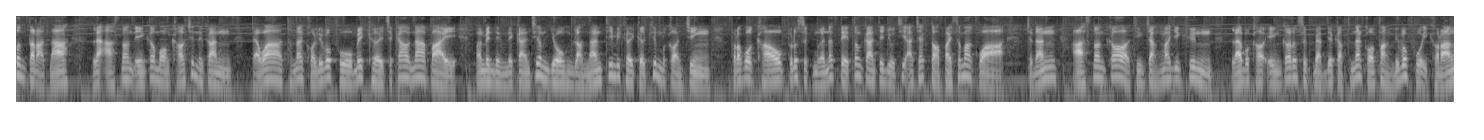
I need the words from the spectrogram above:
ต้นตลาดนะ และอาร์เซนอลเองก็มองเขาเช่นเดียวกัน แต่ว่าทางด้านของลิเวอร์พูลไม่เคยจะก้าวหน้าไป มันเป็นหนึ่งในการเชื่อมโยงเหล่านั้นที่ไม่เคยเกิดขึ้นมาก่อนจริง เพราะพวกเขารู้สึกเหมือนนักเตะต้องการจะอยู่ที่อาแจ็คต่อไปซะมากกว่าจากนั้นอาร์เซนอลก็จริงจังมากยิ่งขึ้น และพวกเขาเองก็รู้สึกแบบเดียวกับทางด้านของฝั่งลิเวอร์พูลอีกครั้ง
